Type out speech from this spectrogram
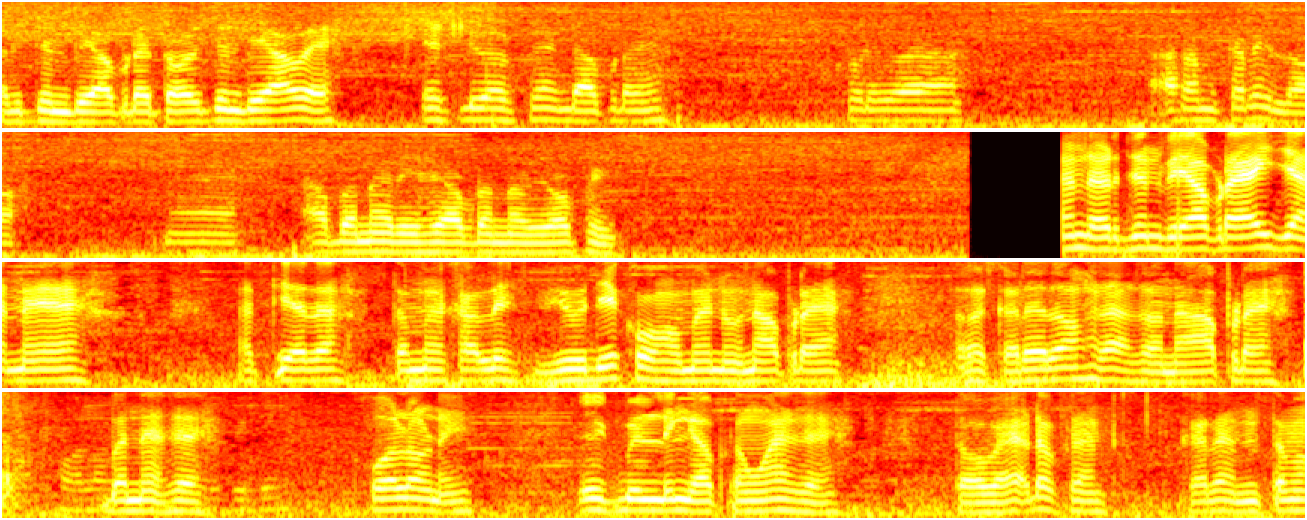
અર્જુનભાઈ આપણે તો અર્જુનભાઈ આવે. એટલી વાર ફ્રેન્ડ આપણે થોડી વાર આરામ કરી લો. ને આ બનાવી છે આપણે નવી ઓફિસ ફ્રેન્ડ અર્જુનભાઈ આપણે આવી ગયા ને અત્યારે તમે ખાલી વ્યૂ દેખો હમેનું ને આપણે હવે ઘરે રહ્યા છો ને આપણે બને છે કોલોની. એક બિલ્ડિંગ આપણે વાં છે. તો હવે હેડો ફ્રેન્ડ કરે ને તમે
